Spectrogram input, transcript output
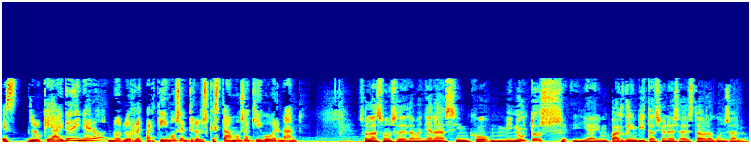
es lo que hay de dinero nos lo repartimos entre los que estamos aquí gobernando Son las 11 de la mañana, 5 minutos, y hay un par de invitaciones a esta hora, Gonzalo.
